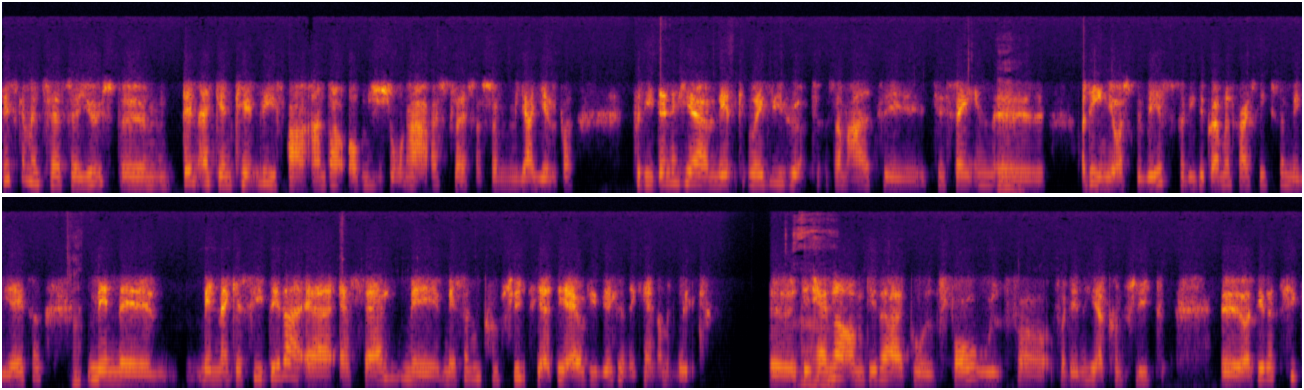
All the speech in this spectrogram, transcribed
det skal man tage seriøst. Øhm, den er genkendelig fra andre organisationer og arbejdspladser, som jeg hjælper. Fordi denne her mælk, nu har ikke lige hørt så meget til, til sagen, mm. øh, og det er egentlig også bevidst, fordi det gør man faktisk ikke som mediator. Ja. Men, øh, men man kan sige, at det, der er, er særligt med, med sådan en konflikt her, det er jo, at det i virkeligheden ikke handler om mælk. Øh, det handler om det, der er gået forud for, for denne her konflikt. Øh, og det, der tit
